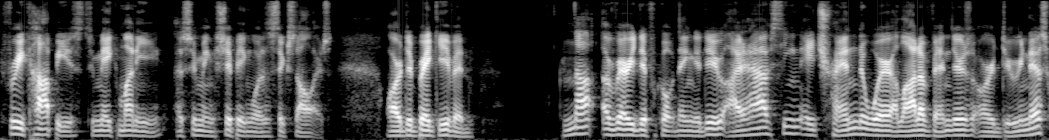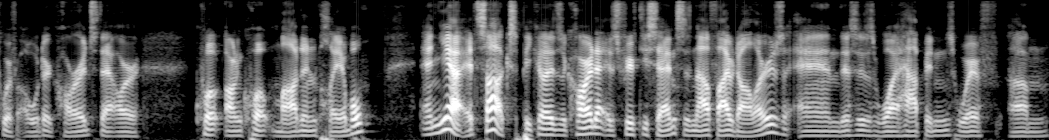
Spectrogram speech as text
three copies to make money, assuming shipping was $6 or to break even. Not a very difficult thing to do. I have seen a trend where a lot of vendors are doing this with older cards that are quote unquote modern playable. And yeah, it sucks because a card that is 50 cents is now $5. And this is what happens with um,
